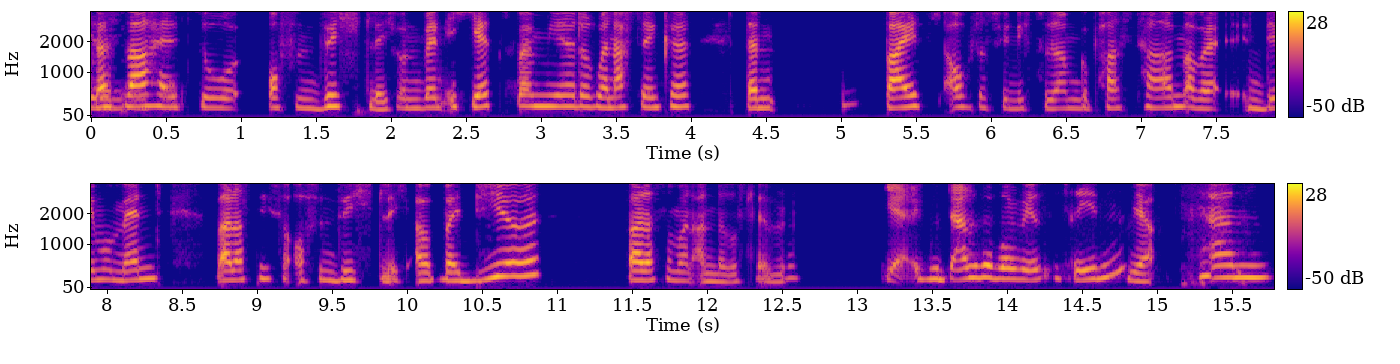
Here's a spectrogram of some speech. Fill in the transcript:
das war halt so offensichtlich. Und wenn ich jetzt bei mir darüber nachdenke, dann weiß ich auch, dass wir nicht zusammengepasst haben. Aber in dem Moment war das nicht so offensichtlich. Aber bei dir war das nochmal ein anderes Level. Ja, gut, darüber wollen wir jetzt nicht reden. Ja. Ähm,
